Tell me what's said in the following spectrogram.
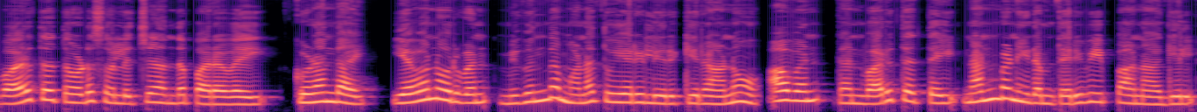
வருத்தத்தோட சொல்லுச்சு அந்த பறவை. குழந்தாய் எவன் ஒருவன் மிகுந்த மனத்துயரில் இருக்கிறானோ அவன் தன் வருத்தத்தை நண்பனிடம் தெரிவிப்பானாகில்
